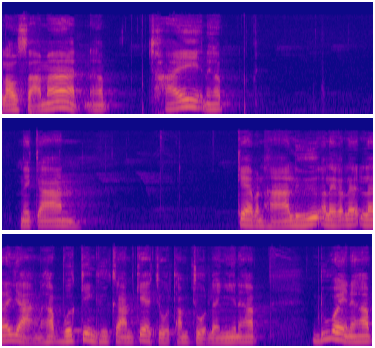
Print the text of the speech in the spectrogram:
เราสามารถนะครับใช้นะครับ ในการ แก้ปัญหาหรืออะไรก็หลายๆอย่างนะครับ working คือการแก้โจทย์ทำโจทย์อะไรอย่างนี้นะครับ ด้วยนะครับ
